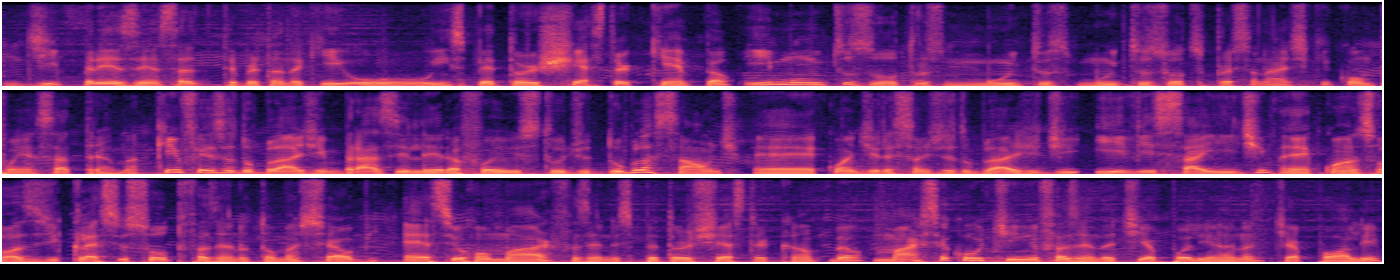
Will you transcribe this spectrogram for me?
de presença, interpretando aqui o inspetor Chester Campbell e muitos outros, muitos, muitos outros personagens que compõem essa trama. Quem fez a dublagem brasileira foi o estúdio Dubla Sound, é, com a direção de dublagem de Yves Said, é, com as vozes de Clécio Souto fazendo Thomas Shelby, Écio Romar fazendo o inspetor Chester Campbell, Márcia Coutinho fazendo a tia Poliana, tia Polly,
